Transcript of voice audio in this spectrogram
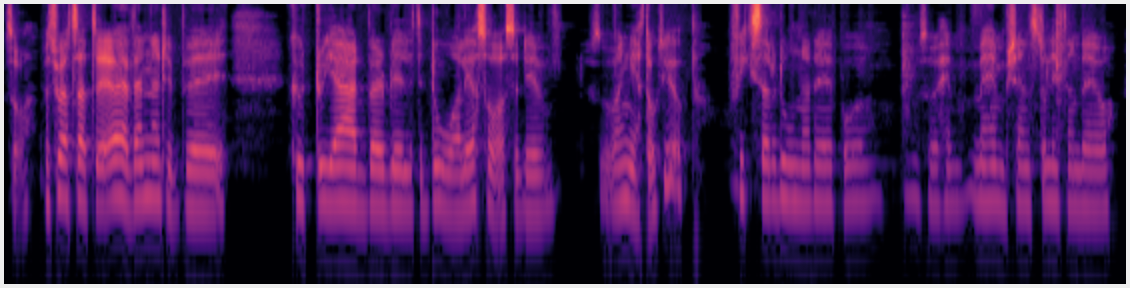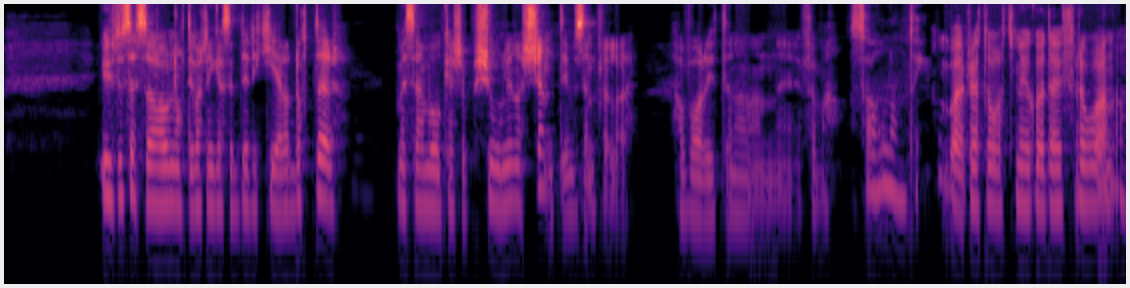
Så. Jag tror att, så att eh, även när typ eh, Kurt och Gerd började bli lite dåliga så, så, det, så Agneta åkte ju upp. Och fixade och donade på, så hem, med hemtjänst och liknande. Och utåt sett så har hon alltid varit en ganska dedikerad dotter. Men sen vad hon kanske personligen har känt inför sina föräldrar har varit en annan eh, femma. Sa hon någonting? Hon bara röt åt mig och gå därifrån och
